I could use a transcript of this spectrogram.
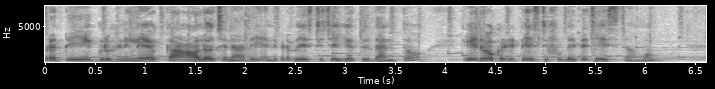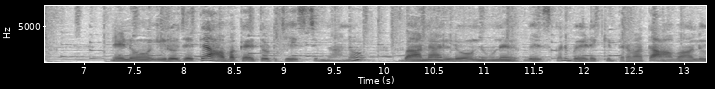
ప్రతి గృహిణుల యొక్క ఆలోచన అది. ఎందుకంటే వేస్ట్ చేయొద్దు దాంతో. ఏదో ఒకటి టేస్టీ ఫుడ్ అయితే చేస్తాము. నేను ఈరోజైతే ఆవకాయతోటి చేస్తున్నాను. బాణాల్లో నూనె వేసుకొని వేడెక్కిన తర్వాత ఆవాలు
